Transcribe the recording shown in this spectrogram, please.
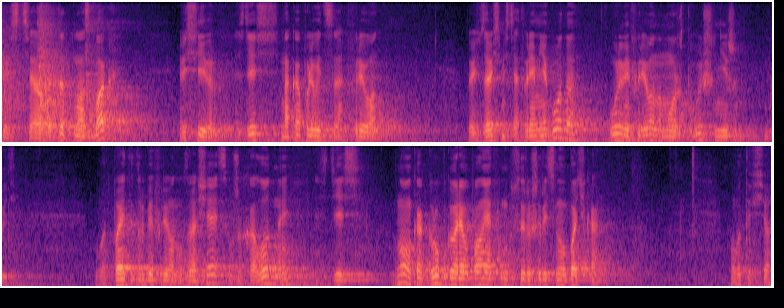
То есть а, вот этот у нас бак, ресивер, здесь накапливается фреон. То есть в зависимости от времени года уровень фреона может выше, ниже быть. Вот по этой трубе фреон возвращается, уже холодный. Здесь ну, он, как грубо говоря, выполняет функцию расширительного бачка. Вот и все.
